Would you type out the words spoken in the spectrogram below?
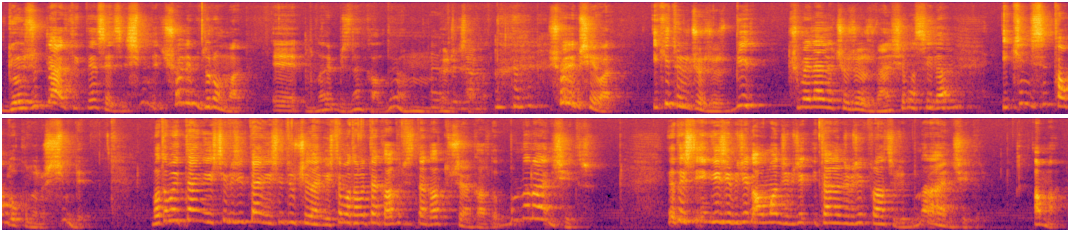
gözlüklü erkeklerin sayısı. Şimdi şöyle bir durum var. Ee, bunlar hep bizden kaldı değil mi? Hmm, Evet sandım. şöyle bir şey var. İki türlü çözüyoruz. Bir kümelerle çözüyoruz Venn şemasıyla. İkincisi tablo kullanıyoruz. Şimdi matematikten geçti, fizikten geçti, Türkçeden geçti, matematikten kaldı, fizikten kaldı, Türkçeden kaldı. Bunlar aynı şeydir. Ya da işte İngilizce bilecek, Almanca bilecek, İtalyanca bilecek, Fransızca bilecek. Bunlar aynı şeydir. Ama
